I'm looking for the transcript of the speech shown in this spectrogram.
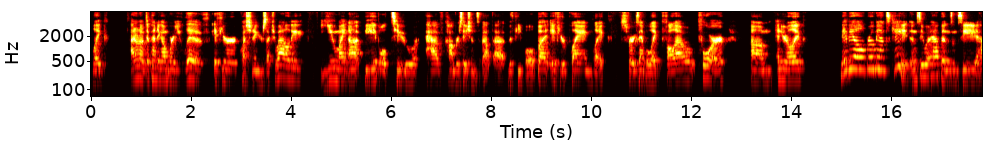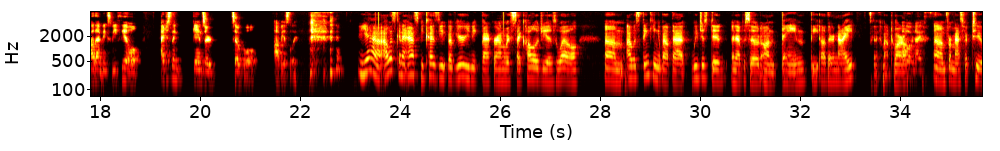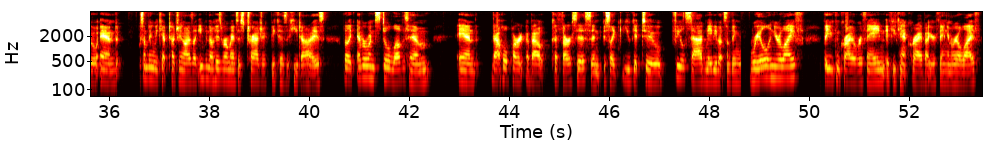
like, I don't know, depending on where you live, if you're questioning your sexuality, you might not be able to have conversations about that with people. But if you're playing, like, for example, like Fallout 4, um, and you're like, maybe I'll romance Cait and see what happens and see how that makes me feel. I just think games are so cool, obviously. yeah, I was going to ask because you, of your unique background with psychology as well. Um, I was thinking about that. We just did an episode on Thane the other night. It's going to come out tomorrow. Oh, nice. Um, from Mass Effect 2. And something we kept touching on is like, even though his romance is tragic because he dies, but like everyone still loves him. And that whole part about catharsis and it's like you get to feel sad maybe about something real in your life, but you can cry over Thane if you can't cry about your thing in real life.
